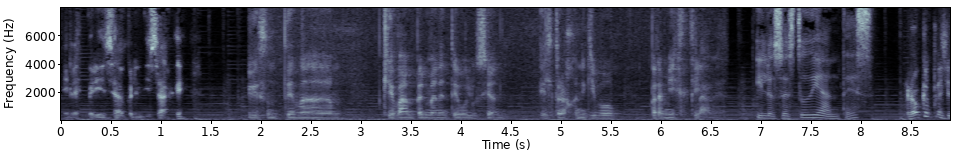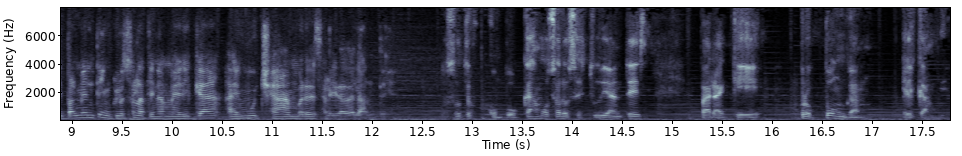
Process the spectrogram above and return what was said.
en la experiencia de aprendizaje. Es un tema que va en permanente evolución. El trabajo en equipo para mí es clave. ¿Y los estudiantes? Creo que principalmente incluso en Latinoamérica hay mucha hambre de salir adelante. Nosotros convocamos a los estudiantes para que propongan el cambio.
